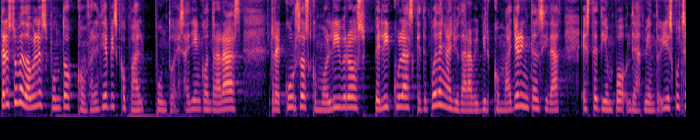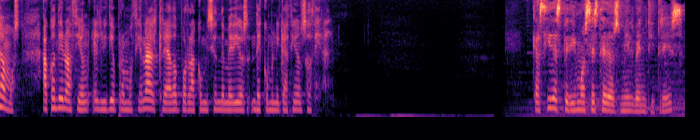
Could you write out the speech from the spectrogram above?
www.conferenciaepiscopal.es. Allí encontrarás recursos como libros, películas que te pueden ayudar a vivir con mayor intensidad este tiempo de Adviento. Y escuchamos a continuación el vídeo promocional creado por la Comisión de Medios de Comunicación Social. Casi despedimos este 2023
